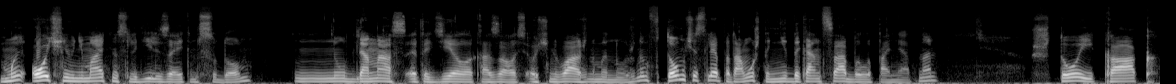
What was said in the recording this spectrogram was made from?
Мы очень внимательно следили за этим судом. Ну, для нас это дело казалось очень важным и нужным, в том числе потому, что не до конца было понятно, что и как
